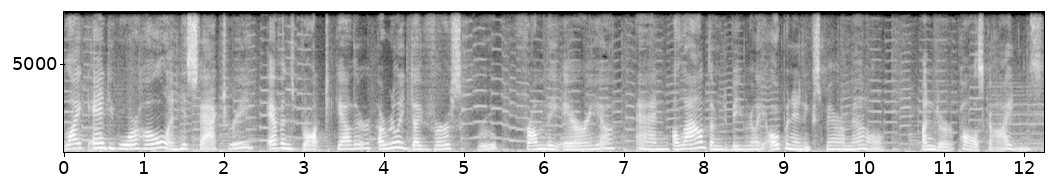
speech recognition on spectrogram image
Like Andy Warhol and his factory, Evans brought together a really diverse group from the area and allowed them to be really open and experimental under Paul's guidance.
